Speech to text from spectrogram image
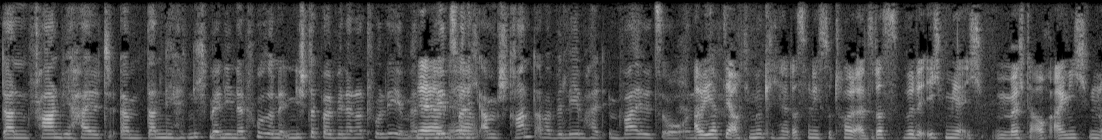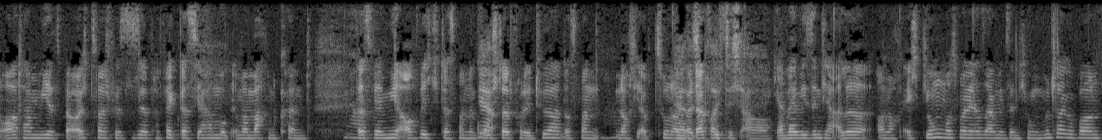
dann fahren wir halt ähm, dann halt nicht mehr in die Natur, sondern in die Stadt, weil wir in der Natur leben. Wir Ja, leben zwar ja. nicht am Strand, aber wir leben halt im Wald so. Und Aber ihr habt ja auch die Möglichkeit, das finde ich so toll. Also das würde ich mir, ich möchte auch eigentlich einen Ort haben, wie jetzt bei euch zum Beispiel. Es ist ja perfekt, dass ihr Hamburg immer machen könnt. Das wäre mir auch wichtig, dass man eine Ja. Großstadt vor der Tür hat, dass man noch die Option hat. Ja, weil das dafür ich auch. Ja, weil wir sind ja alle auch noch echt jung, muss man ja sagen. Wir sind junge Mütter geworden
